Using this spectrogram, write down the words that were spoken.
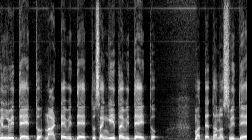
ಬಿಲ್ ವಿದ್ಯೆ ಇತ್ತು, ನಾಟ್ಯ ವಿದ್ಯೆ ಇತ್ತು, ಸಂಗೀತ ವಿದ್ಯೆ ಇತ್ತು, ಮತ್ತು ಧನುಸ್ ವಿದ್ಯೆ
